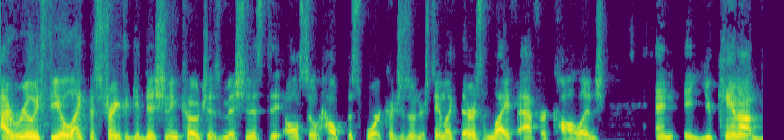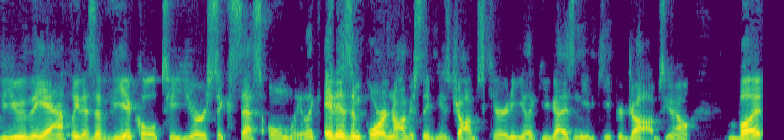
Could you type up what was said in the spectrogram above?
I really feel like the strength and conditioning coach's mission is to also help the sport coaches understand like there's life after college and you cannot view the athlete as a vehicle to your success only. Like it is important, obviously, because job security, like you guys need to keep your jobs, you know, but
